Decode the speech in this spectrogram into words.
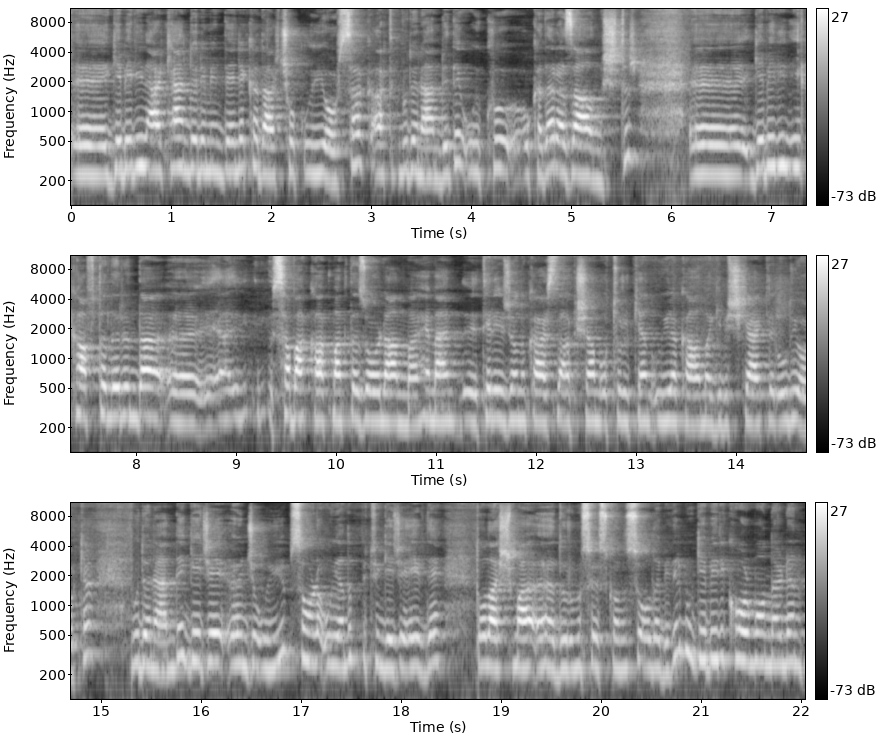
e, gebeliğin erken döneminde ne kadar çok uyuyorsak artık bu dönemde de uyku o kadar azalmıştır. E, gebeliğin ilk haftalarında e, sabah kalkmakta zorlanma, hemen e, televizyonun karşısında akşam otururken uyuyakalma gibi şikayetler oluyorken bu dönemde gece önce uyuyup sonra uyanıp bütün gece evde dolaşma e, durumu söz konusu olabilir. Bu gebelik hormonlarının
